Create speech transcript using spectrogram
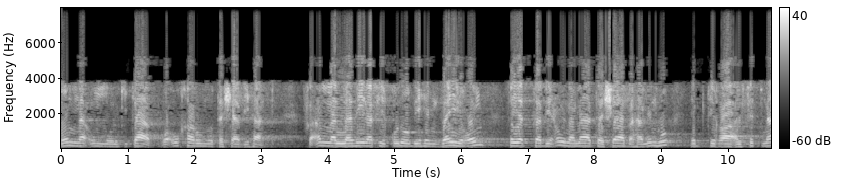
هن أم الكتاب وأخر متشابهات. فأما الذين في قلوبهم زيغ فيتبعون ما تشابه منه ابتغاء الفتنة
